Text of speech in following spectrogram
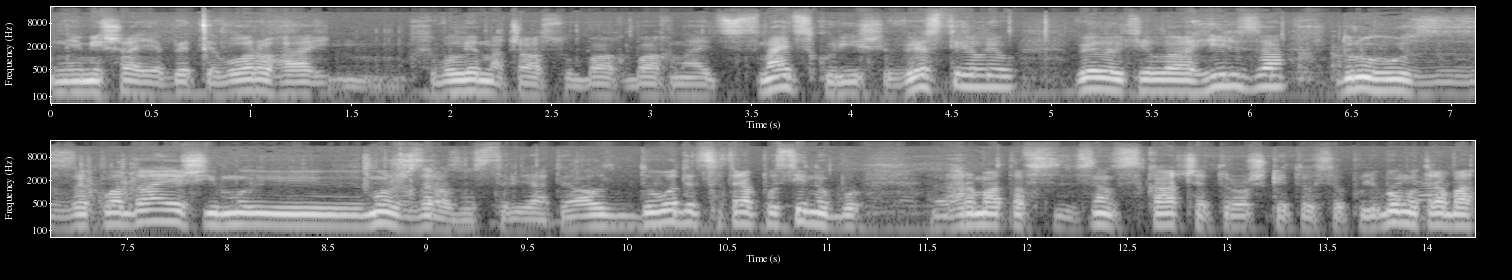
Не мішає бити ворога. Хвилина часу, бах-бах, навіть, навіть скоріше вистрілив, вилетіла гільза, другу закладаєш і можеш зразу стріляти. Але доводиться треба постійно, бо гармата скаче трошки, то все. По-любому треба,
